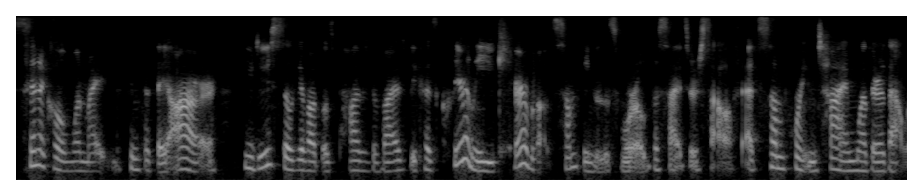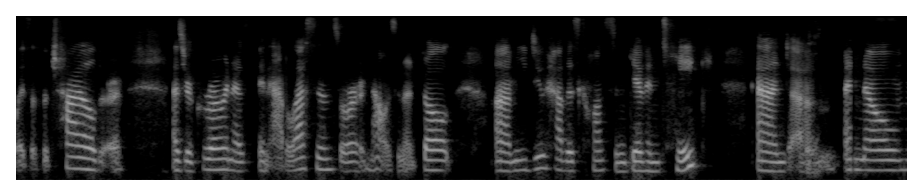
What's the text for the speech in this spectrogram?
cynical one might think that they are, you do still give out those positive vibes because clearly you care about something in this world besides yourself at some point in time, whether that was as a child or as you're growing as in adolescence or now as an adult. Um, you do have this constant give and take. And um, I know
